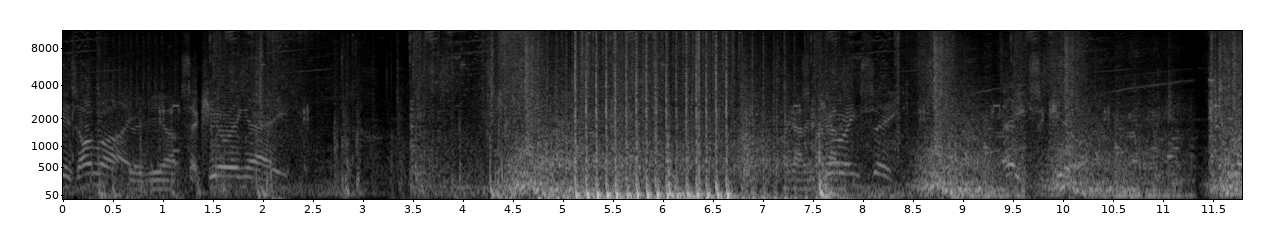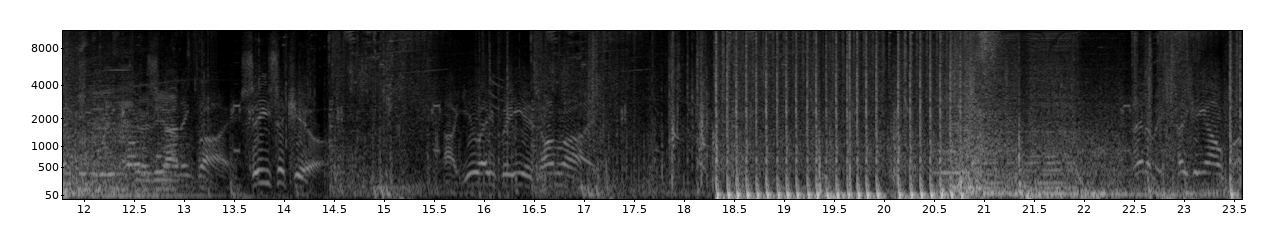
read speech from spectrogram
is online. UAV up. Securing A. I got him. I got him. Securing C. A secure. UAV recon standing by. C secure. Our UAV is online. Enemy taking Alpha.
